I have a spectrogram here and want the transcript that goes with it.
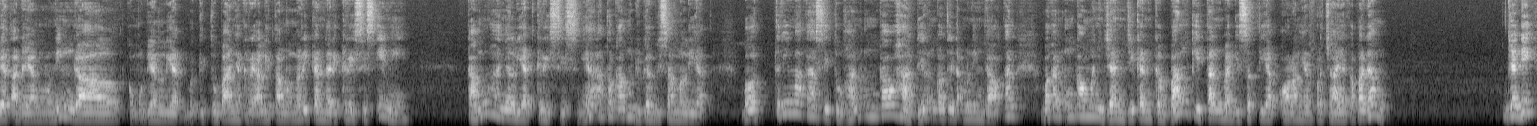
lihat ada yang meninggal, kemudian lihat begitu banyak realita mengerikan dari krisis ini, kamu hanya lihat krisisnya atau kamu juga bisa melihat bahwa terima kasih Tuhan engkau hadir, engkau tidak meninggalkan, bahkan engkau menjanjikan kebangkitan bagi setiap orang yang percaya kepadamu. Jadi,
